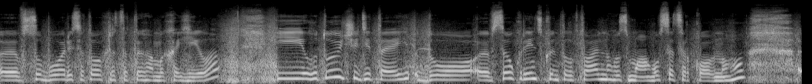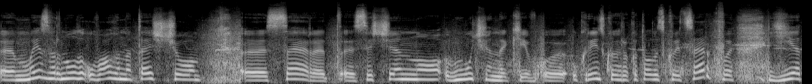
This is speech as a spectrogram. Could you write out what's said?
е, в соборі Святого Христотига Михаїла і готуючи дітей до е, всеукраїнського інтелектуального змагу, всецерковного, ми звернули увагу на те, що серед священномучеників Української греко-католицької церкви є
